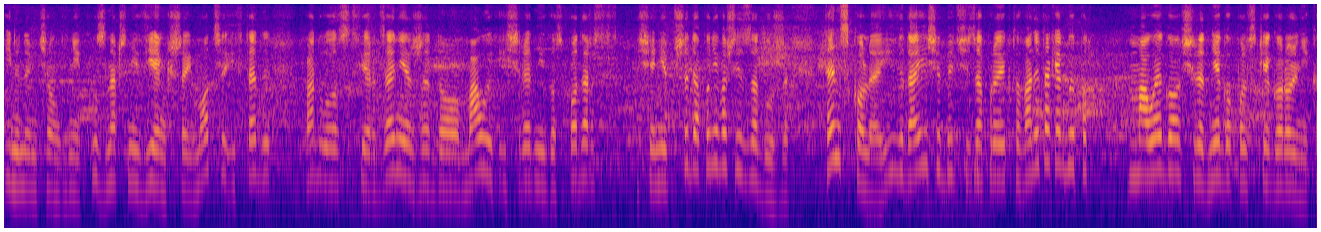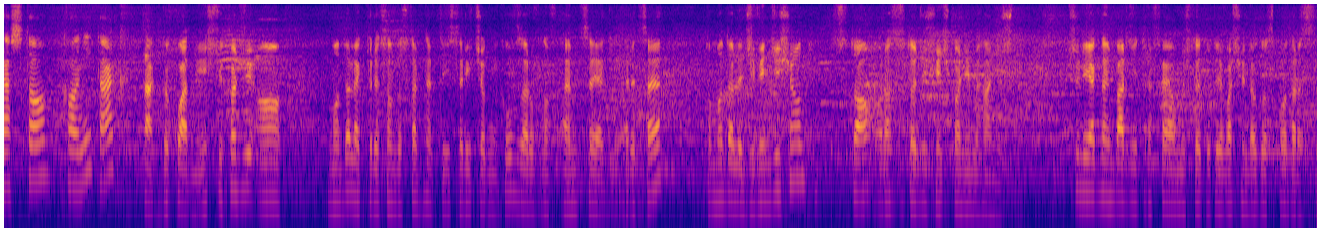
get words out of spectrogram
innym ciągniku, znacznie większej mocy i wtedy padło stwierdzenie, że do małych i średnich gospodarstw się nie przyda, ponieważ jest za duży. Ten z kolei wydaje się być zaprojektowany tak jakby pod małego, średniego polskiego rolnika. 100 koni, tak? Tak, dokładnie. Jeśli chodzi o modele, które są dostępne w tej serii ciągników, zarówno w MC, jak i RC, to modele 90, 100 oraz 110 koni mechanicznych. Czyli jak najbardziej trafiają, myślę, tutaj właśnie do gospodarstw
